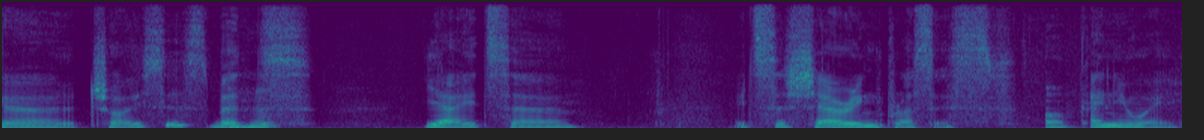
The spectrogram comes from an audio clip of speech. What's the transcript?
uh, choices, but Mhm. yeah, it's a it's a sharing process Okay. anyway.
